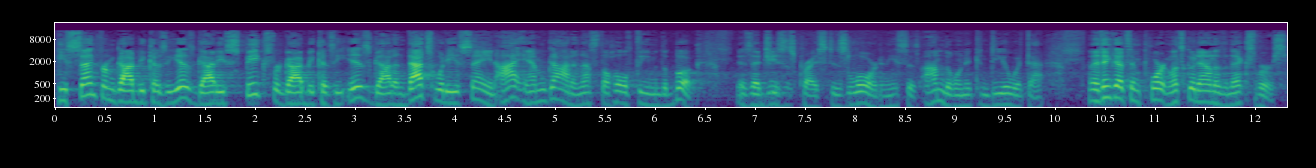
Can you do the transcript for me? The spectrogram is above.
He's sent from God because he is God. He speaks for God because he is God. And that's what he's saying. I am God. And that's the whole theme of the book, is that Jesus Christ is Lord. And he says, I'm the one who can deal with that. And I think that's important. Let's go down to the next verse.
